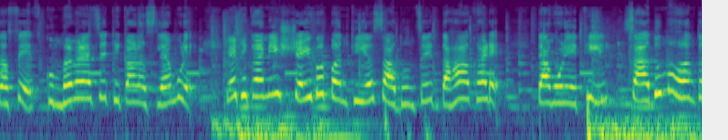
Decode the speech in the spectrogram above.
तसेच कुंभमेळ्याचे ठिकाण असल्यामुळे या ठिकाणी शैवपंथीय साधूंचे दहा आखाडे. त्यामुळे येथील साधू महंत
